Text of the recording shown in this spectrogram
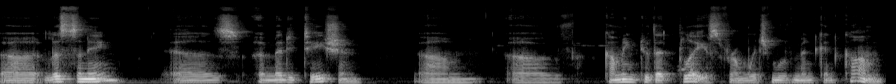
uh, listening as a meditation, um, of coming to that place from which movement can come,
